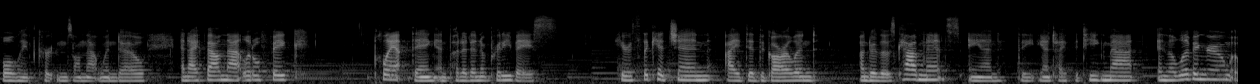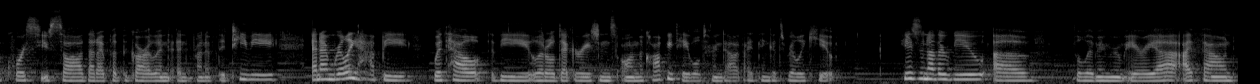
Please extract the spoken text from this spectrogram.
full length curtains on that window. And I found that little fake plant thing and put it in a pretty vase. Here's the kitchen. I did the garland under those cabinets and the anti-fatigue mat. In the living room, of course, you saw that I put the garland in front of the TV, and I'm really happy with how the little decorations on the coffee table turned out. I think it's really cute. Here's another view of the living room area. I found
